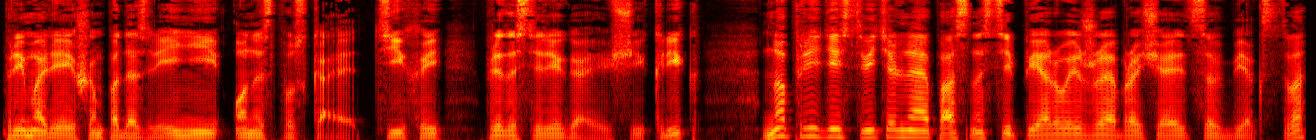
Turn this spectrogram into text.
При малейшем подозрении он испускает тихий, предостерегающий крик, но при действительной опасности первый же обращается в бегство,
